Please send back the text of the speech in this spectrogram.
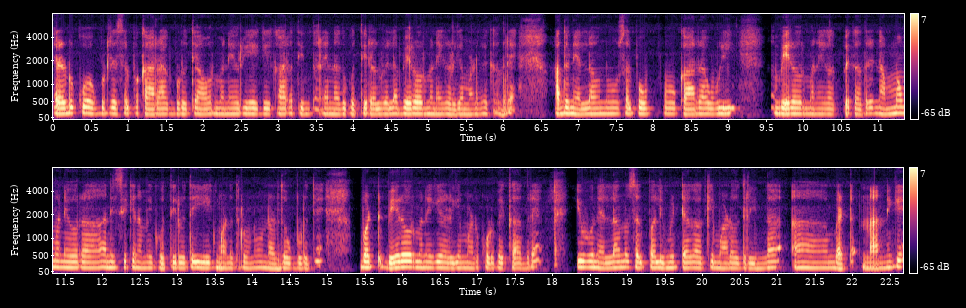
ಎರಡಕ್ಕೂ ಹೋಗ್ಬಿಟ್ರೆ ಸ್ವಲ್ಪ ಖಾರ ಆಗಿಬಿಡುತ್ತೆ. ಅವ್ರ ಮನೆಯವ್ರು ಹೇಗೆ ಖಾರ ತಿಂತಾರೆ ಅನ್ನೋದು ಗೊತ್ತಿರಲ್ವಲ್ಲ? ಬೇರೆಯವ್ರ ಮನೆಗೆ ಅಡುಗೆ ಮಾಡಬೇಕಾದ್ರೆ ಅದನ್ನೆಲ್ಲವನ್ನೂ ಸ್ವಲ್ಪ ಉಪ್ಪು, ಖಾರ, ಹುಳಿ ಬೇರೆಯವ್ರ ಮನೆಗೆ ಹಾಕ್ಬೇಕಾದ್ರೆ ನಮ್ಮ ಮನೆಯವರ ಅನಿಸಿಕೆ ನಮಗೆ ಗೊತ್ತಿರುತ್ತೆ ಹೇಗೆ ಮಾಡಿದ್ರೂ ನಡೆದೋಗ್ಬಿಡುತ್ತೆ. ಬಟ್ ಬೇರೆಯವ್ರ ಮನೆಗೆ ಅಡುಗೆ ಮಾಡಿಕೊಡ್ಬೇಕಾದ್ರೆ ಇವನ್ನೆಲ್ಲನೂ ಸ್ವಲ್ಪ ಲಿಮಿಟಾಗಿ ಹಾಕಿ ಮಾಡೋದ್ರಿಂದ ಬೆಟ್, ನನಗೆ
